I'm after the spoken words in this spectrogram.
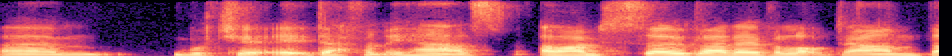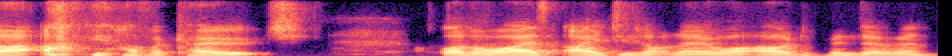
Um, which it, it definitely has. And I'm so glad over lockdown that I have a coach. Otherwise, I do not know what I would have been doing.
